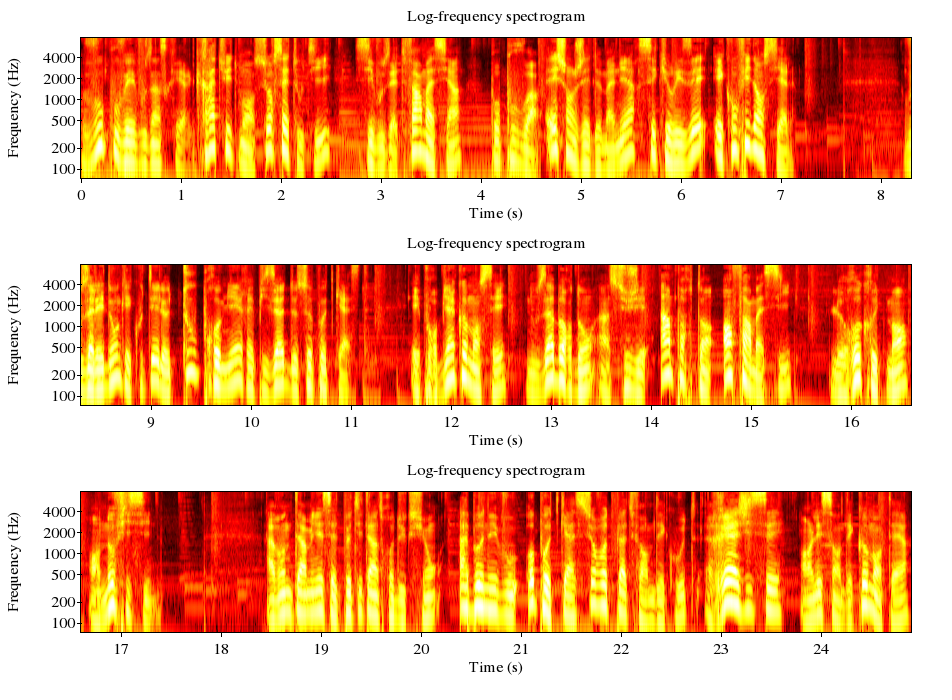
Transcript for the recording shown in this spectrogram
Vous pouvez vous inscrire gratuitement sur cet outil si vous êtes pharmacien pour pouvoir échanger de manière sécurisée et confidentielle. Vous allez donc écouter le tout premier épisode de ce podcast. Et pour bien commencer, nous abordons un sujet important en pharmacie, le recrutement en officine. Avant de terminer cette petite introduction, abonnez-vous au podcast sur votre plateforme d'écoute, réagissez en laissant des commentaires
